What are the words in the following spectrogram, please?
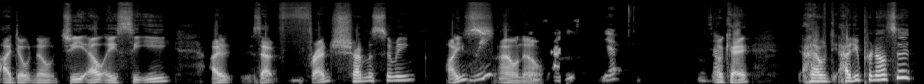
I don't know G L A C E. I is that French? I'm assuming ice. Oui, I don't know. Ice. Yep. Exactly. Okay. How how do you pronounce it?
